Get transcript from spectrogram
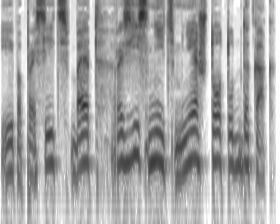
и попросить Бет разъяснить мне, что тут да как.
